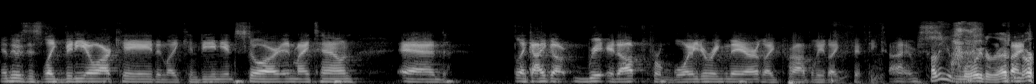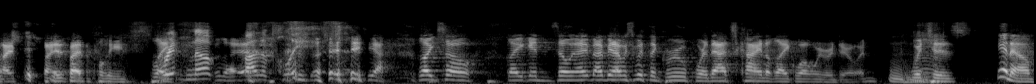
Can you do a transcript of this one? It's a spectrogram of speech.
and there was this like video arcade and like convenience store in my town, and like I got written up for loitering there like probably like fifty times. How do you loiter at by, an arcade? by, by the police? Like, Written up by the police. yeah, like so, like and so. I, I mean, I was with a group where that's kind of like what we were doing, Mhm. which is you know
